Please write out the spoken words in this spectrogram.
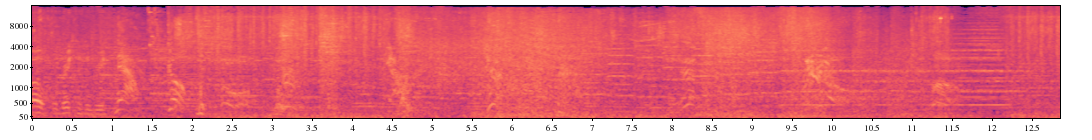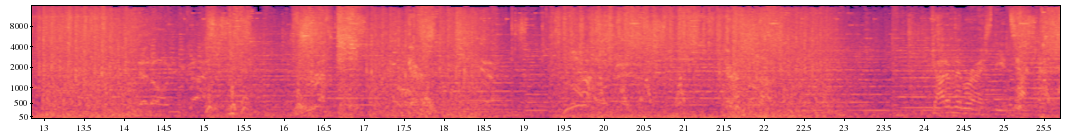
Oh, we're breaking the debris. Now, go. Gotta memorize the attack pattern.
